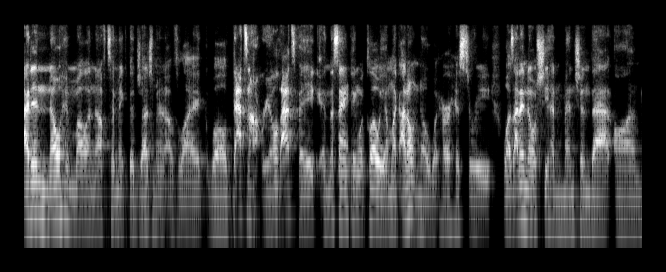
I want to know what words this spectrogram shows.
I didn't know him well enough to make the judgment of like, well, that's not real, that's fake. And the same thing with Chloe. I'm like, I don't know what her history was. I didn't know if she had mentioned that on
